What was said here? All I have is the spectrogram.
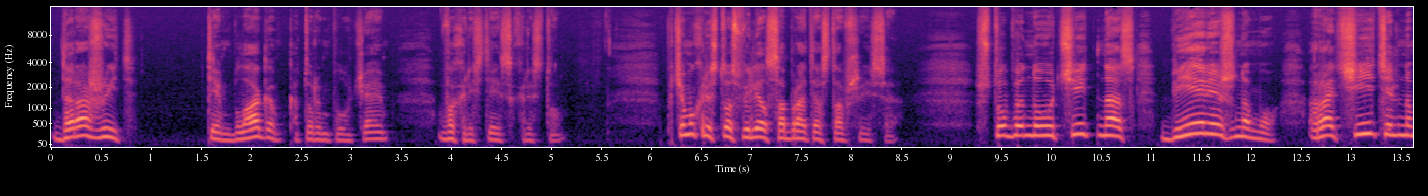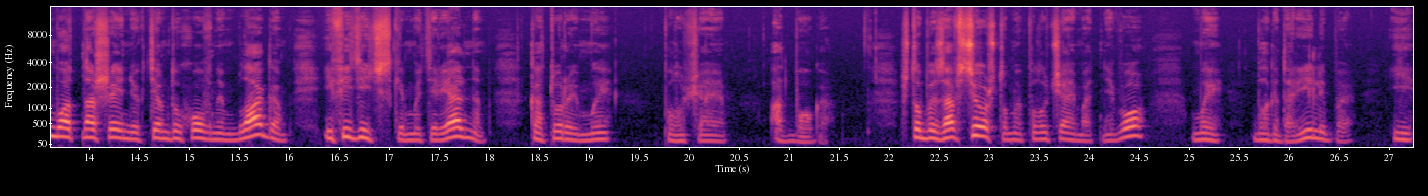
дорожить тем благом, которым получаем во Христе и со Христом. Почему Христос велел собрать оставшиеся? Чтобы научить нас бережному, рачительному отношению к тем духовным благам и физическим, материальным, которые мы получаем от Бога. Чтобы за все, что мы получаем от Него, мы благодарили бы и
